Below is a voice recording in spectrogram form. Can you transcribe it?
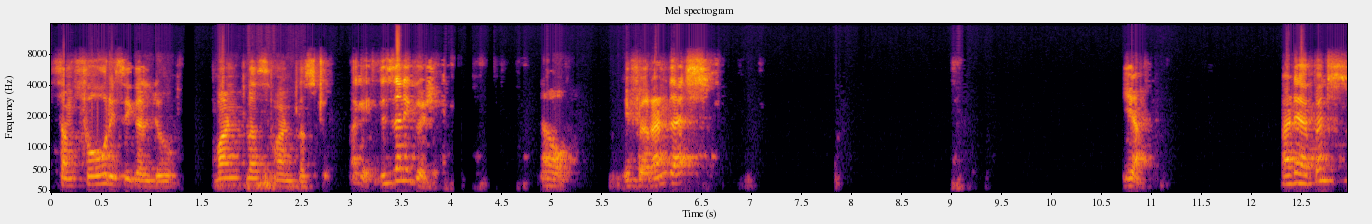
some 4 is equal to 1 plus 1 plus 2. Okay, this is an equation. Now, if you run that, yeah, what happens?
